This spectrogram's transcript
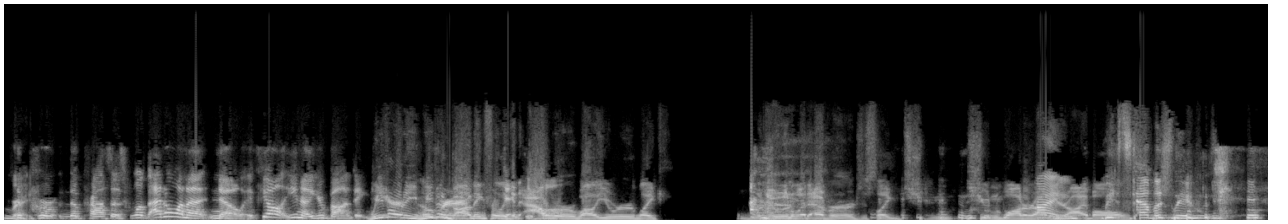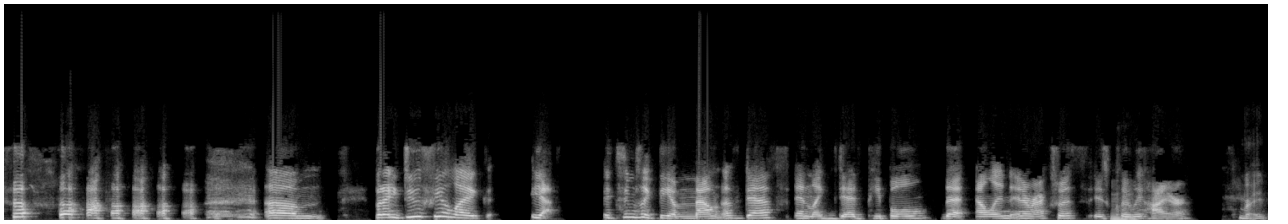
The, right pr- the process. Well, I don't want to know if y'all, you know, you're bonding. We've already we've been bonding for like an hour while you were like doing whatever, just like shooting shooting water out of your Fine. we established the um, but I do feel like, yeah, it seems like the amount of death and like dead people that Ellen interacts with is Mhm. clearly higher. right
